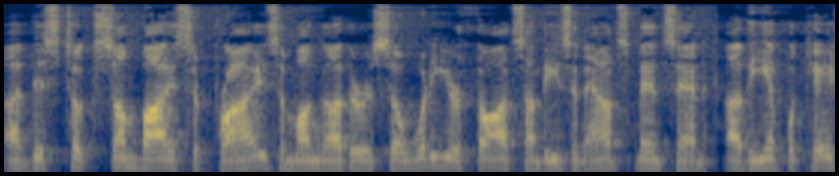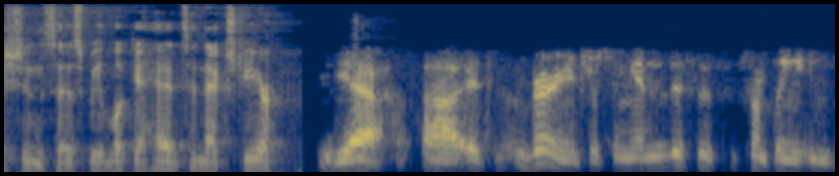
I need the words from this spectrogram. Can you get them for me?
uh, this took some by surprise, among others. So, what are your thoughts on these announcements and uh, the implications as we look ahead to next year? Yeah, uh, it's very interesting, and this is something in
